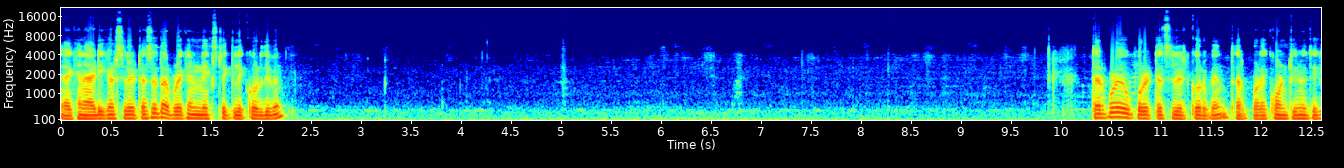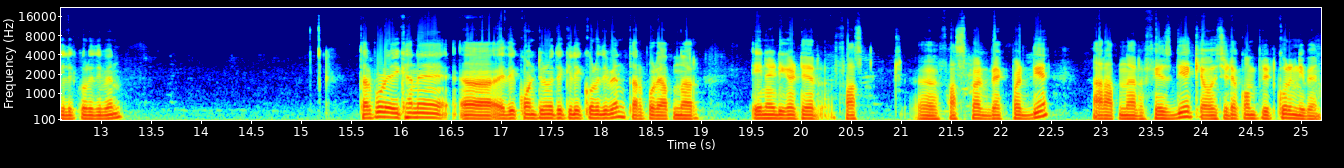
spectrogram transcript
এখানে আইডি কার্ড সিলেক্ট আছে, তারপর এখানে নেক্সটে ক্লিক করে দিবেন। তারপরে উপরেরটা সিলেক্ট করবেন, তারপরে কন্টিনিউতে ক্লিক করে দিবেন। তারপরে এখানে এদিকে কন্টিনিউতে ক্লিক করে দিবেন, তারপরে আপনার এনআইডি কার্ডের first first part back part দিয়ে, আর আপনার ফেস দিয়ে কেওয়াইসিটা কমপ্লিট করে নেবেন।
